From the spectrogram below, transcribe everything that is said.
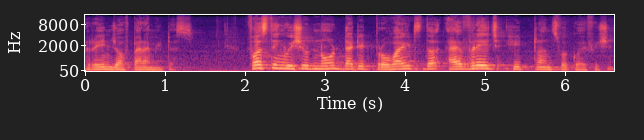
range of parameters. First thing we should note that it provides the average heat transfer coefficient.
